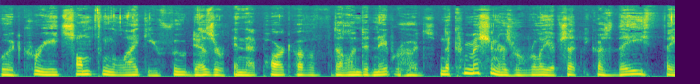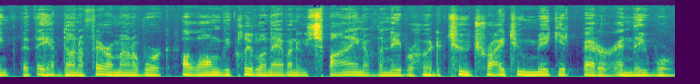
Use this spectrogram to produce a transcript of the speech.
would create something like a food desert in that part of the Linden neighborhoods. And the commissioners were really upset because they think that they have done a fair amount of work along the Cleveland Avenue spine of the neighborhood to try to make it better. And they were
